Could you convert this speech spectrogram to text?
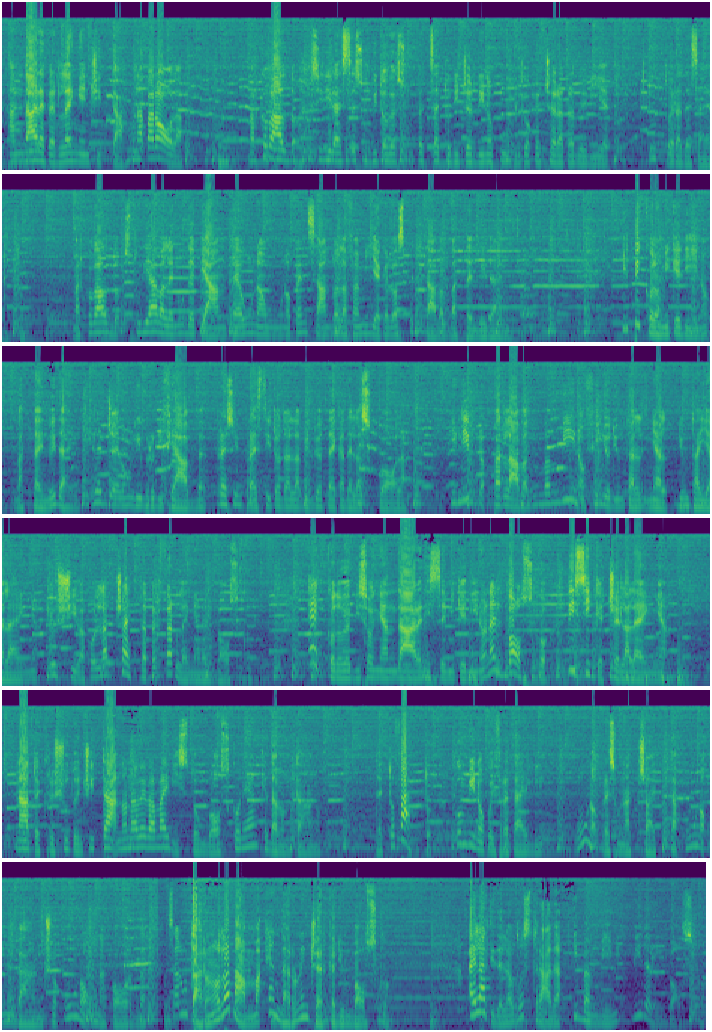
Andare per legna in città, una parola! Marco Valdo si diresse subito verso un pezzetto di giardino pubblico che c'era tra due vie. Tutto era deserto. Marcovaldo studiava le nude piante a uno a uno pensando alla famiglia che lo aspettava battendo i denti. Il piccolo Michelino, battendo i denti, leggeva un libro di fiabe preso in prestito dalla biblioteca della scuola. Il libro parlava di un bambino figlio di un, taglia, di un taglialegna che usciva con l'accetta per far legna nel bosco. Ecco dove bisogna andare, disse Michelino, nel bosco, lì sì che c'è la legna. Nato e cresciuto in città, non aveva mai visto un bosco neanche da lontano. Detto fatto, combinò coi fratelli. Uno prese un'accetta, uno un gancio, uno una corda. Salutarono la mamma e andarono in cerca di un bosco. Ai lati dell'autostrada i bambini videro il bosco.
